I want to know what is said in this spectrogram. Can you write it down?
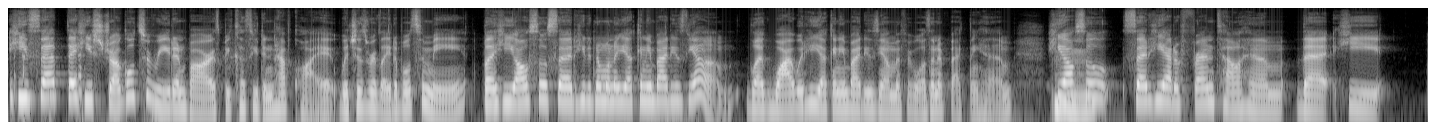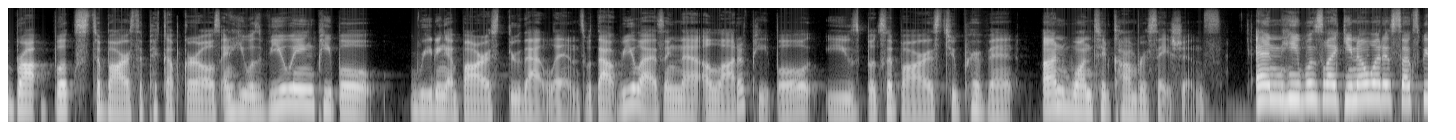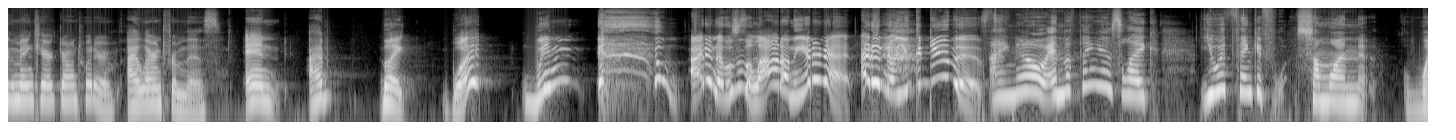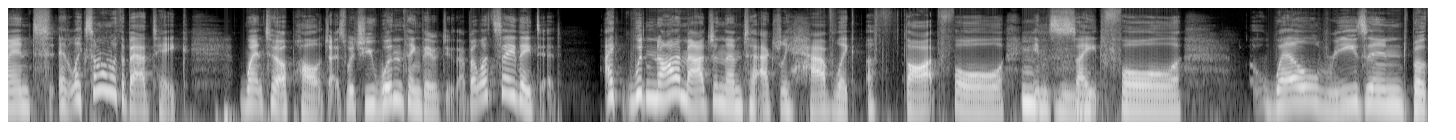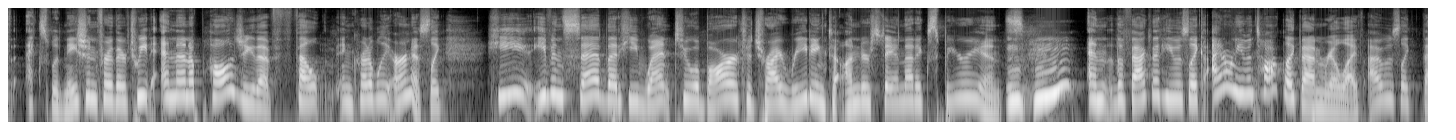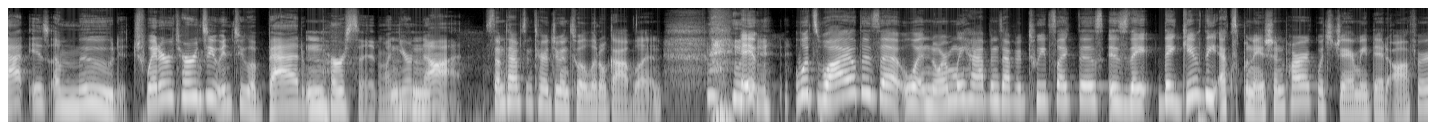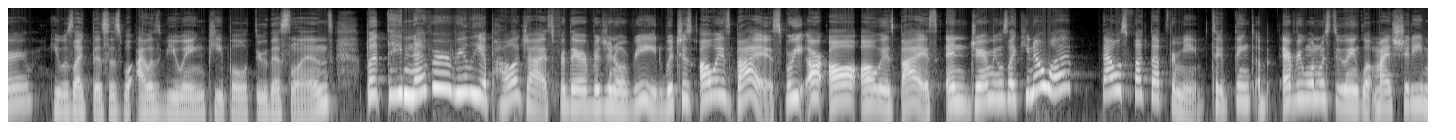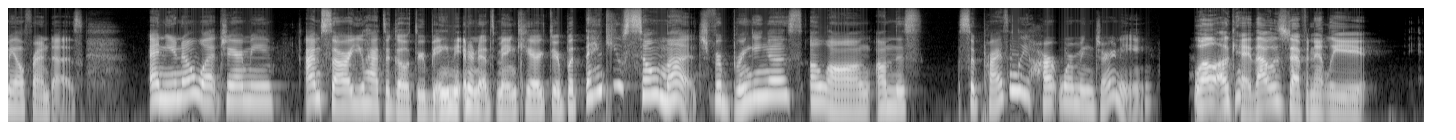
he said that he struggled to read in bars because he didn't have quiet, which is relatable to me. But he also said he didn't want to yuck anybody's yum. Like, why would he yuck anybody's yum if it wasn't affecting him? He mm-hmm. also said he had a friend tell him that he brought books to bars to pick up girls, and he was viewing people reading at bars through that lens without realizing that a lot of people use books at bars to prevent unwanted conversations. And he was like, you know what? It sucks to be the main character on Twitter. I learned from this. And I'm like, what? When? I didn't know this was allowed on the internet. I didn't know you could do this. I know. And the thing is, like, you would think if someone went, like someone with a bad take went to apologize, which you wouldn't think they would do that. But let's say they did. I would not imagine them to actually have like a thoughtful, Mm-hmm. insightful, well reasoned both explanation for their tweet and then apology that felt incredibly earnest. Like he even said that he went to a bar to try reading to understand that experience. Mm-hmm. And the fact that he was like, I don't even talk like that in real life. I was like, that is a mood. Twitter turns you into a bad Mm. person when Mm-hmm. you're not. Sometimes it turns you into a little goblin. It, what's wild is that what normally happens after tweets like this is they they give the explanation part, which Jeremy did offer. He was like, "This is what I was viewing people through this lens," but they never really apologize for their original read, which is always biased. We are all always biased, and Jeremy was like, "You know what? That was fucked up for me to think everyone was doing what my shitty male friend does." And you know what, Jeremy? I'm sorry you had to go through being the internet's main character, but thank you so much for bringing us along on this surprisingly heartwarming journey. Well, okay, that was definitely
